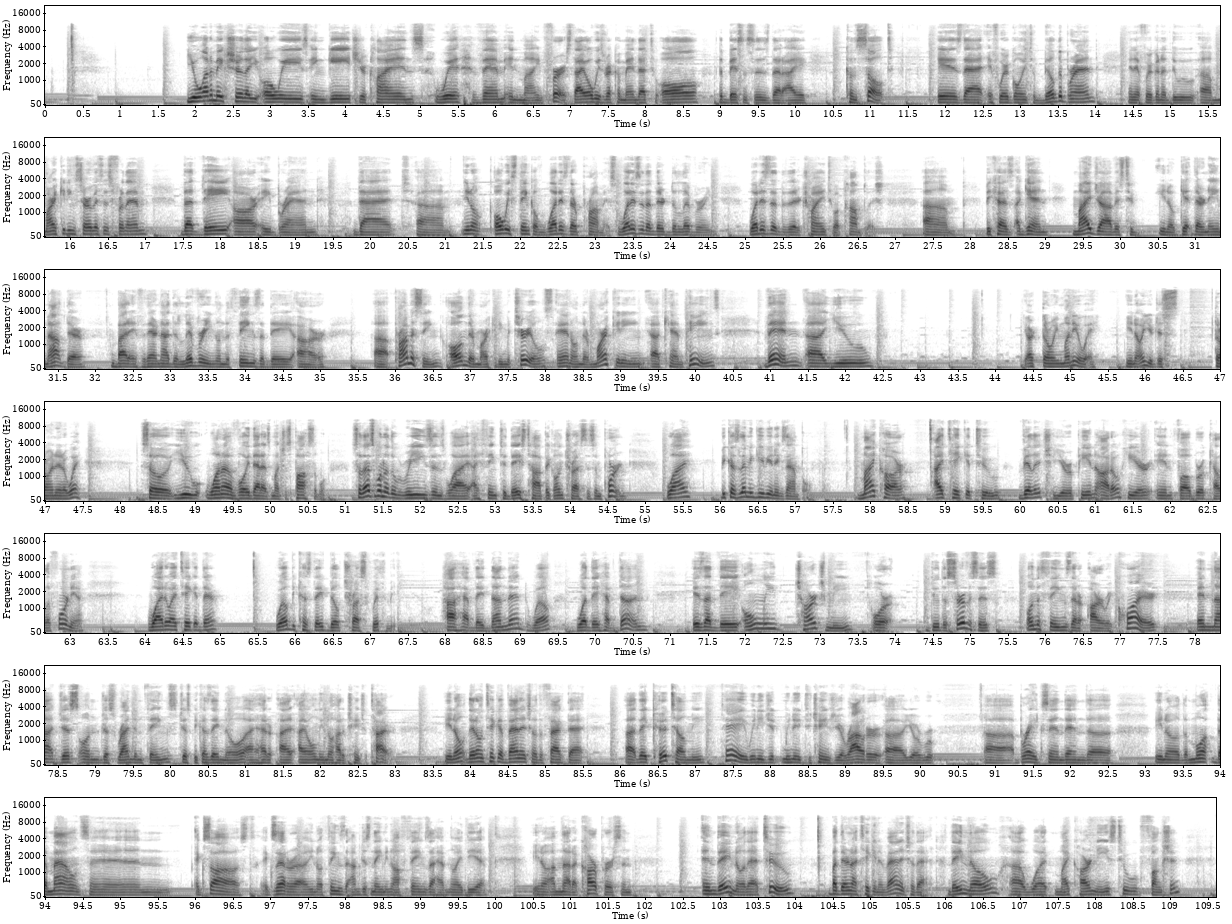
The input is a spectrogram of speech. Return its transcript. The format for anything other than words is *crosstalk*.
you want to make sure that you always engage your clients with them in mind first. I always recommend that to all the businesses that I consult is that if we're going to build a brand and if we're going to do uh, marketing services for them, that they are a brand that, um, you know, always think of what is their promise? What is it that they're delivering? What is it that they're trying to accomplish? Um, because again, my job is to you know get their name out there but if they're not delivering on the things that they are uh, promising on their marketing materials and on their marketing uh, campaigns then uh, you are throwing money away. You know you're just throwing it away. So you want to avoid that as much as possible. So that's one of the reasons why i think today's topic on trust is important. Why? Because let me give you an example. My car I take it to Village European Auto here in Fallbrook, California. Why do I take it there? Well, because they've built trust with me. How have they done that? Well, what they have done is that they only charge me or do the services on the things that are required and not just on just random things just because they know I had I, I only know how to change a tire. You know, they don't take advantage of the fact that uh, they could tell me, "Hey, we need you. We need to change your router, uh, your uh, brakes, and then the, you know, the mo- the mounts and exhaust, etc. You know, things that I'm just naming off things. I have no idea. You know, I'm not a car person, and they know that too, but they're not taking advantage of that. They know uh, what my car needs to function.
